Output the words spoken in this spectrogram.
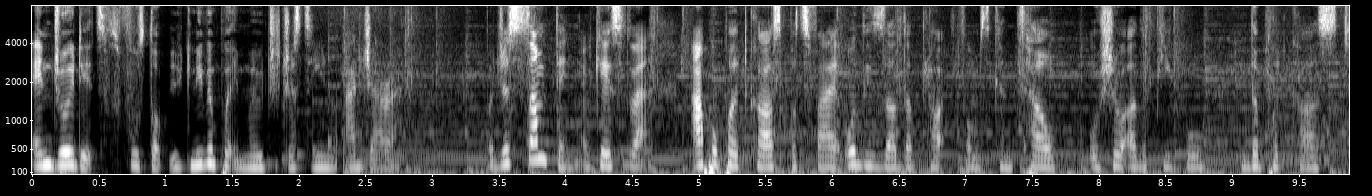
enjoyed it. Full stop. You can even put emoji just to you know add Jara, but just something. Okay, so that Apple Podcast, Spotify, all these other platforms can tell or show other people the podcast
